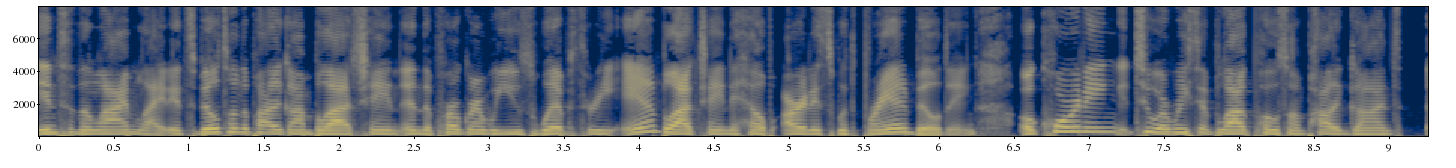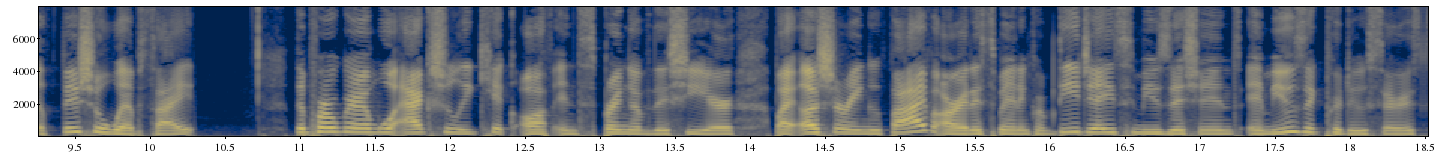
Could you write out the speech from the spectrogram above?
into the limelight. It's built on the Polygon blockchain, and the program will use Web3 and blockchain to help artists with brand building. According to a recent blog post on Polygon's official website, the program will actually kick off in spring of this year by ushering five artists spanning from DJs to musicians and music producers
